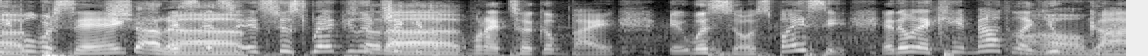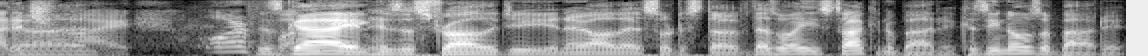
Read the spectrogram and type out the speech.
the people were saying Shut it's, up. It's, it's just regular Shut chicken. up. But when I took a bite, it was so spicy. And then when I came out, they're like, Oh "You my gotta try." Or This guy and his astrology and all that sort of stuff. That's why he's talking about it, because he knows about it.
